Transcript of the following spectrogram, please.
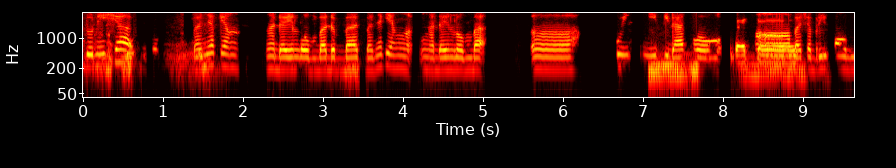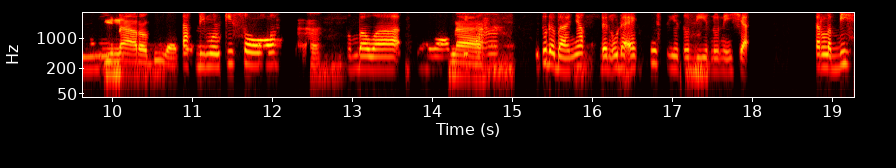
Indonesia gitu. Banyak yang ngadain lomba debat, banyak yang ngadain lomba uh, puisi, pidato, pidato uh, baca berita, Gina Robi ya. Takdimul Kiso, pembawa, pembawa nah. Berita. Itu udah banyak dan udah eksis gitu di Indonesia. Terlebih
